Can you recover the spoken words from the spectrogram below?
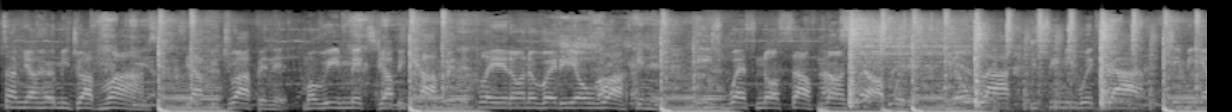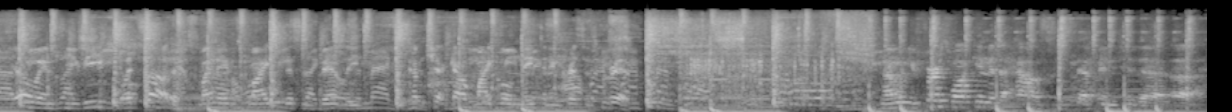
time y'all heard me drop rhymes. I be dropping it. My remix, y'all be copping it. Play it on the radio, rocking it. East, west, north, south, non-stop with it. No lie, you see me with God. See me Yo, MTV, what's up? My name is Mike, this is Bentley. Come check out Michael, Nathan, and Chris's crib. Now when you first walk into the house, you step into the, uh,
